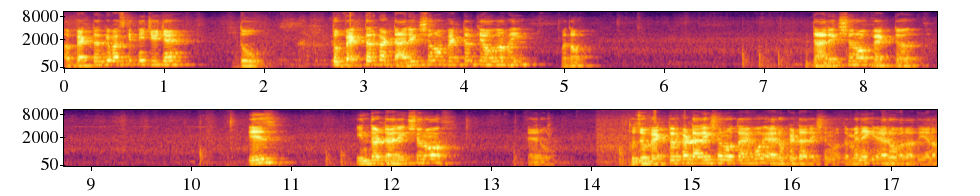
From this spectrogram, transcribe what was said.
अब वेक्टर के पास कितनी चीज़ें हैं? दो। तो वेक्टर का डायरेक्शन ऑफ़ वेक्टर क्या होगा भाई? बताओ। Direction of vector is in the direction of arrow तो जो वेक्टर का डायरेक्शन होता है वो एरो के डायरेक्शन में होता है। मैंने एक एरो बना दिया ना।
